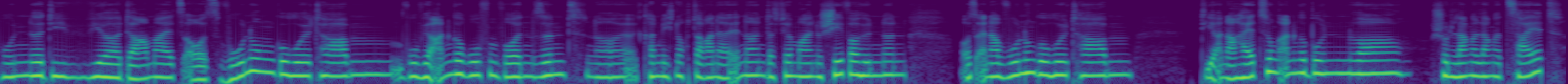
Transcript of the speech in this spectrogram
Hunde, die wir damals aus Wohnungen geholt haben, wo wir angerufen worden sind. ich kann mich noch daran erinnern, dass wir mal eine Schäferhündin aus einer Wohnung geholt haben, die an der Heizung angebunden war, schon lange, lange Zeit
